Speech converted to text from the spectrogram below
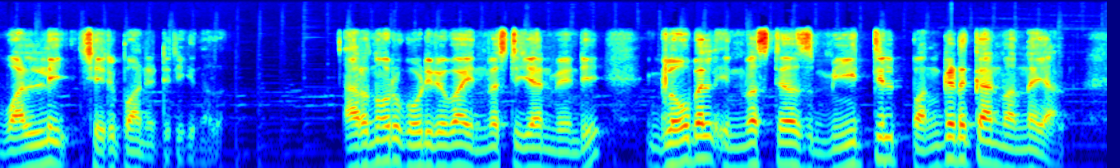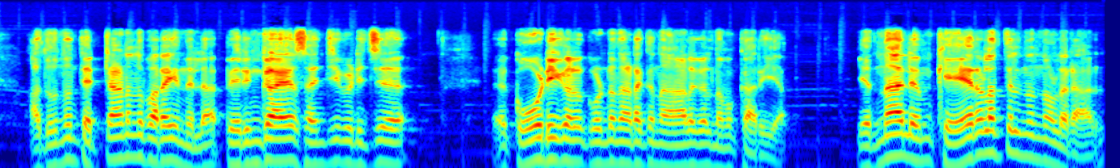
വള്ളി ചെരുപ്പാണ് ഇട്ടിരിക്കുന്നത്. അറുന്നൂറ് കോടി രൂപ ഇൻവെസ്റ്റ് ചെയ്യാൻ വേണ്ടി ഗ്ലോബൽ ഇൻവെസ്റ്റേഴ്സ് മീറ്റിൽ പങ്കെടുക്കാൻ വന്നയാൾ. അതൊന്നും തെറ്റാണെന്ന് പറയുന്നില്ല. പെരുങ്കായ സഞ്ചി പിടിച്ച് കോടികൾ കൊണ്ട് നടക്കുന്ന ആളുകൾ നമുക്കറിയാം. എന്നാലും കേരളത്തിൽ നിന്നുള്ള ഒരാൾ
